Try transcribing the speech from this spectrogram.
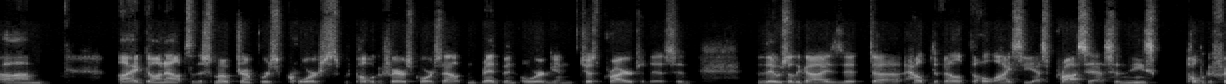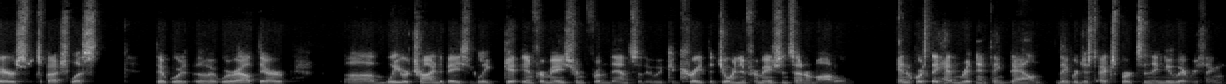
um, I had gone out to the smoke jumpers course, public affairs course out in Redmond, Oregon, just prior to this, and those are the guys that uh, helped develop the whole ICS process. And these public affairs specialists that were uh, were out there um, we were trying to basically get information from them so that we could create the joint information center model. And of course they hadn't written anything down. They were just experts and they knew everything.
